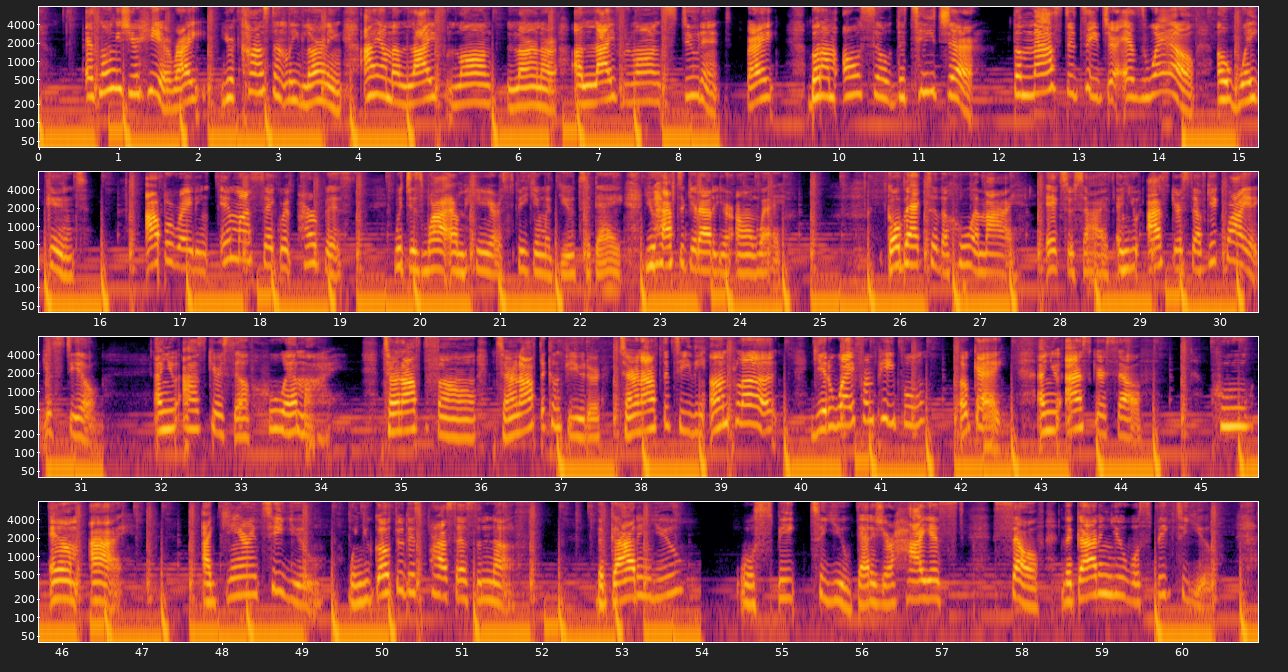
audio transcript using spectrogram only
as long as you're here, right? You're constantly learning. I am a lifelong learner, a lifelong student, right? But I'm also the teacher the master teacher as well, awakened, operating in my sacred purpose, which is why I'm here speaking with you today. You have to get out of your own way. Go back to the who am I exercise and you ask yourself, get quiet, get still, and you ask yourself, who am I? Turn off the phone, turn off the computer, turn off the TV, unplug, get away from people okay? And you ask yourself, who am I? I guarantee you, when you go through this process enough, the God in you will speak to you. That is your highest self. The God in you will speak to you.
